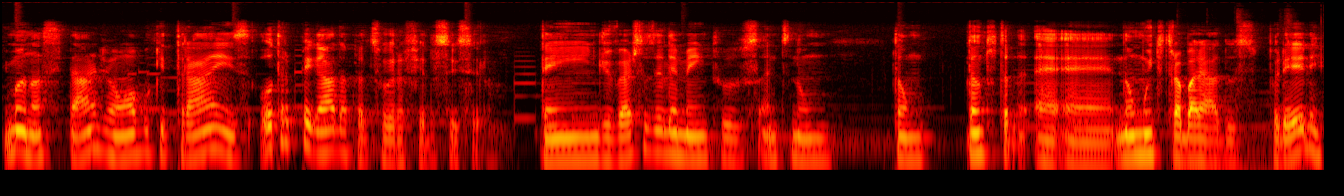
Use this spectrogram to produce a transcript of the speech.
E mano, a cidade é um álbum que traz outra pegada para a discografia do Cícero. Tem diversos elementos antes não tão tanto é, é, não muito trabalhados por ele,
